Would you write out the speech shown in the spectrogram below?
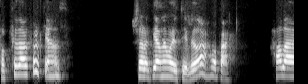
Takk for i dag, folkens. Ser dere igjen i morgen tidlig, da, håper jeg. Ha det!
